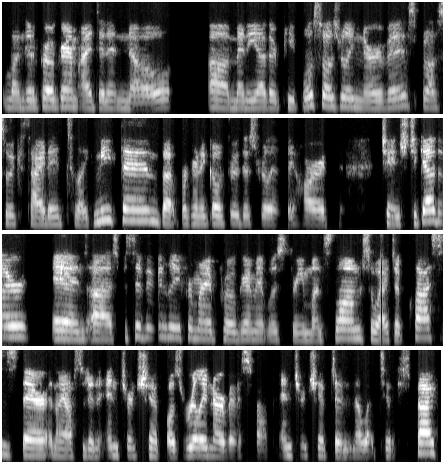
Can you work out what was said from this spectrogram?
London program, I didn't know uh, many other people. So I was really nervous, but also excited to like meet them. But we're going to go through this really hard change together. And uh, specifically for my program, it was three months long. So I took classes there and I also did an internship. I was really nervous about the internship, didn't know what to expect.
